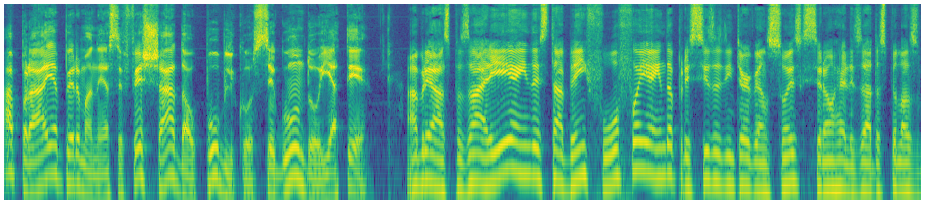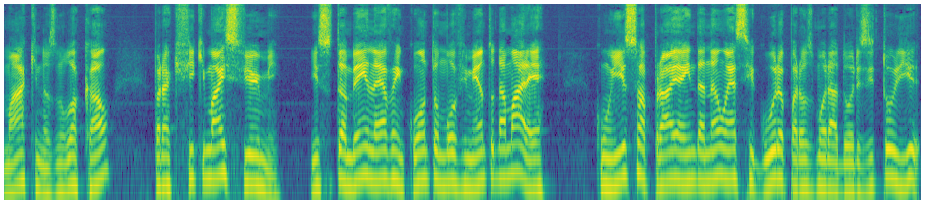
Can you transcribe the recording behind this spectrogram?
a praia permanece fechada ao público, segundo o IAT. Abre aspas, a areia ainda está bem fofa e ainda precisa de intervenções que serão realizadas pelas máquinas no local para que fique mais firme. Isso também leva em conta o movimento da maré. Com isso, a praia ainda não é segura para os moradores e turi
